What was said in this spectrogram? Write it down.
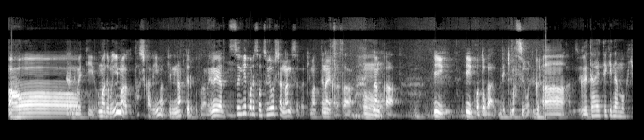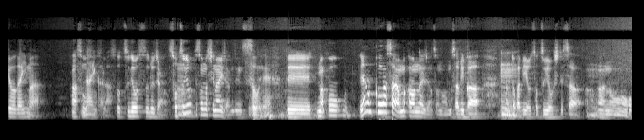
ああ。何でも言っていいよまあでも今、確かに今気になってることだね。いや、次これ卒業したら何するか決まってないからさ、うんなんか、いい、いいことができますようにぐらい。ああ具体的な目標が今あ、そうないから。卒業するじゃん。卒業ってそんなしないじゃん、人生で。そうね。で、まあこう、ヤンクはさ、あんま変わんないじゃん。その、ムサビか、うん。なんとか美容卒業してさ、うん。あの、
